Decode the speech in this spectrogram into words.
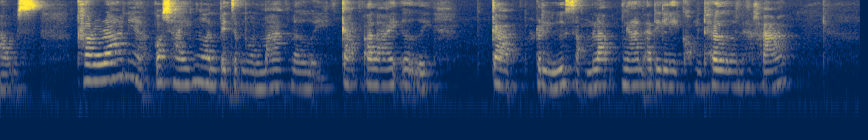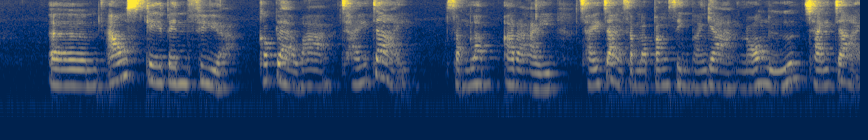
aus Carola เนี่ยก็ใช้เงินเป็นจำนวนมากเลย กับอะไรเอ่ย กับหรือสำหรับงานอดิเรกของเธอนะคะ ausgeben für ก็แปลว่าใช้จ่ายสำหรับอะไร ใช้จ่ายสำหรับบางสิ่งบางอย่างเนาะหรือใช้จ่าย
